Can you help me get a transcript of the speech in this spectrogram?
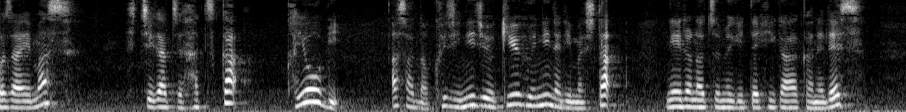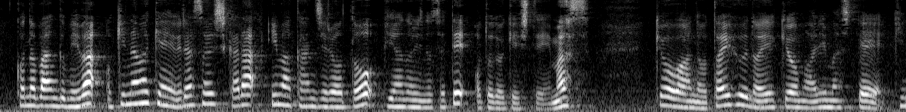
ございます。7月20日火曜日朝の9時29分になりました。音色の紡手日川茜です。この番組は沖縄県浦添市から今感じる音をピアノに乗せてお届けしています。今日はあの台風の影響もありまして昨日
